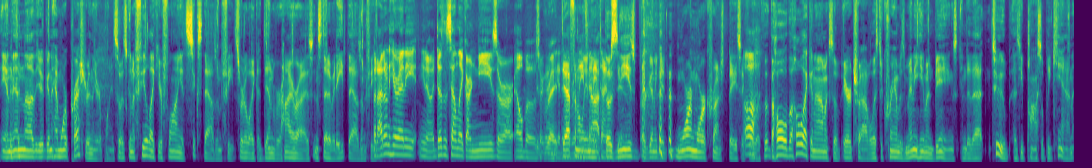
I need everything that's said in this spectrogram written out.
and then uh, you're going to have more pressure in the airplane, so it's going to feel like you're flying at six thousand feet, sort of like a Denver high rise instead of at eight thousand feet. But I don't hear any, you know, it doesn't sound like our knees or our elbows are going to get Definitely relief not. Those soon. knees are going to get more and more crunched. Basically, Oh. Look, the, the whole the whole economics of air travel is to cram as many human beings into that tube as you possibly can.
